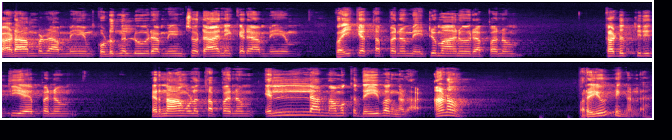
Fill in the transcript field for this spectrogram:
കാടാമ്പഴ അമ്മയും കൊടുങ്ങല്ലൂർ അമ്മയും ചൊരാനിക്കര അമ്മയും വൈക്കത്തപ്പനും ഏറ്റുമാനൂരപ്പനും കടുത്തിരുത്തിയപ്പനും എറണാകുളത്തപ്പനും എല്ലാം നമുക്ക് ദൈവങ്ങളാണ്. ആണോ? പറയൂ നിങ്ങൾ.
